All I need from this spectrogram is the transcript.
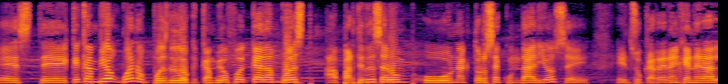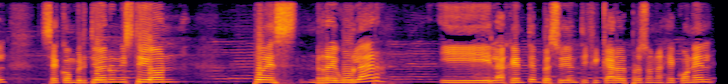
Este, ¿Qué cambió? Bueno, pues lo que cambió fue que Adam West, a partir de ser un, actor secundario se, en su carrera en general, se convirtió en un histrión pues regular y la gente empezó a identificar al personaje con él.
